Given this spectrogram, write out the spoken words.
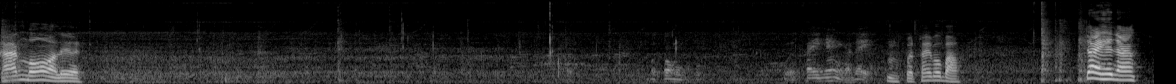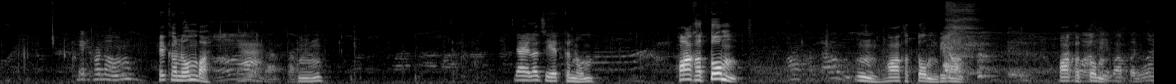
ค้างหม้อเลยบ่ต้องเปิดไฟแห้งก็ได้อืมเปิดไฟเบาๆใจเฮ็ดหยังเฮ็ดขนมเฮ็ดขนมบ่จ้าครับอืม ยายแล้วสิเฮ็ดขนมห่อข้าวต้ม อืมห่อข้าวต้มพี่น้องห่อข้าวต้ม ว่าเป็นว่า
